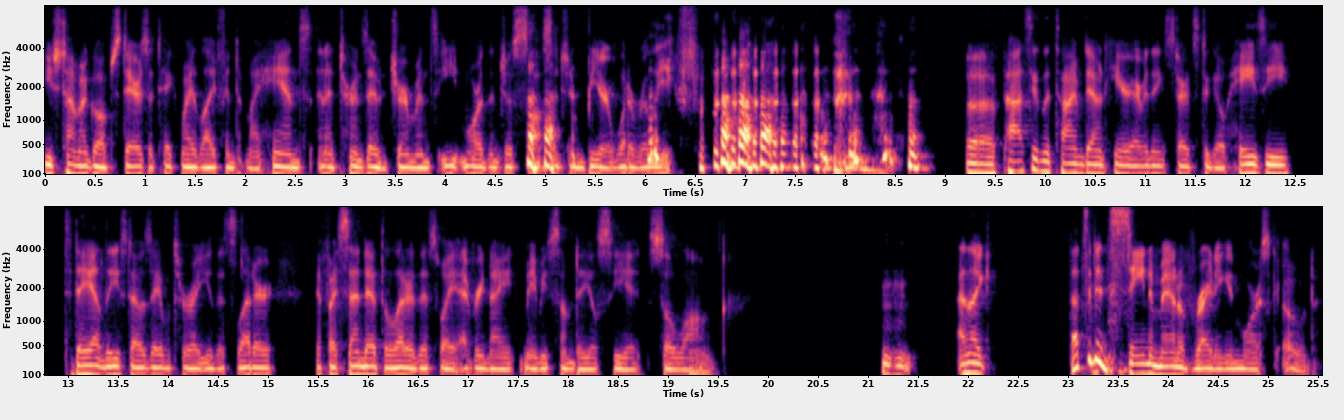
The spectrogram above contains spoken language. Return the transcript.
Each time I go upstairs, I take my life into my hands, and it turns out Germans eat more than just sausage and beer. What a relief. Uh, passing the time down here, everything starts to go hazy. Today, at least, I was able to write you this letter. If I send out the letter this way every night, maybe someday you'll see it. So long. Mhm. And like, that's an insane amount of writing in Morse code.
